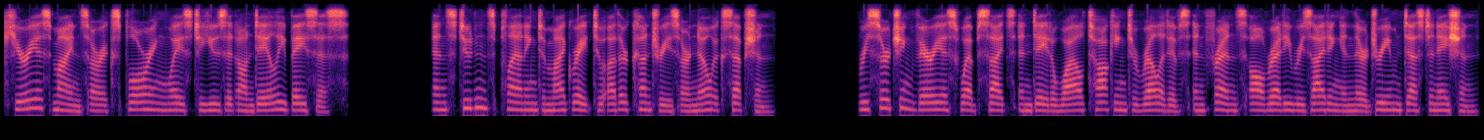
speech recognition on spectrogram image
curious minds are exploring ways to use it on daily basis. And students planning to migrate to other countries are no exception. Researching various websites and data while talking to relatives and friends already residing in their dream destination,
